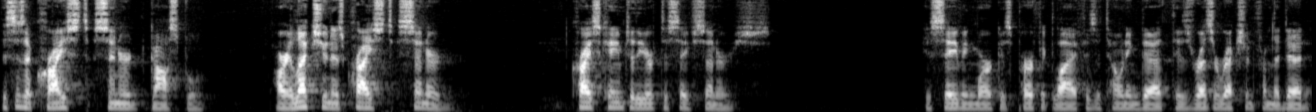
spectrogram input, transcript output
This is a Christ centered gospel. Our election is Christ centered. Christ came to the earth to save sinners. His saving work, His perfect life, His atoning death, His resurrection from the dead,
